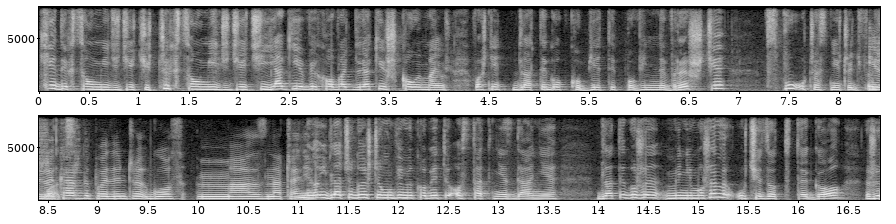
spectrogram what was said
kiedy chcą mieć dzieci, czy chcą mieć dzieci, jak je wychować, do jakiej szkoły mają. Właśnie dlatego kobiety powinny wreszcie współuczestniczyć we I że każdy pojedynczy głos ma znaczenie. No i dlaczego jeszcze mówimy kobiety ostatnie zdanie? Dlatego, że my nie możemy uciec od tego, że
